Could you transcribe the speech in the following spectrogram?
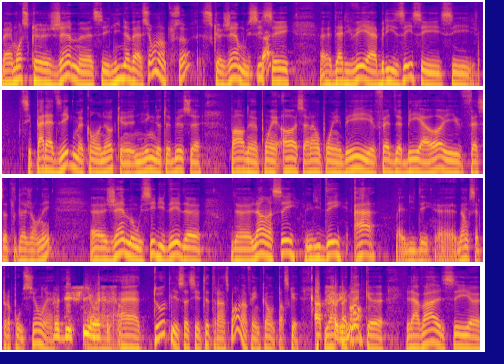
Ben moi, ce que j'aime, c'est l'innovation dans tout ça. Ce que j'aime aussi, c'est d'arriver à briser ces, ces, ces paradigmes qu'on a qu'une ligne d'autobus part d'un point A, se rend au point B, et fait de B à A, et fait ça toute la journée. j'aime aussi l'idée de de lancer l'idée à ben, l'idée. Euh, donc, cette proposition le défi, euh, à toutes les sociétés de transport, en fin de compte, parce que peut-être que Laval, c'est euh,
